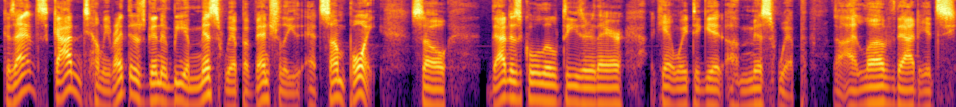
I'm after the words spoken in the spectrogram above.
because that's got to tell me right there's going to be a miss whip eventually at some point. So that is a cool little teaser there. I can't wait to get a miss whip. Uh, I love that it's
